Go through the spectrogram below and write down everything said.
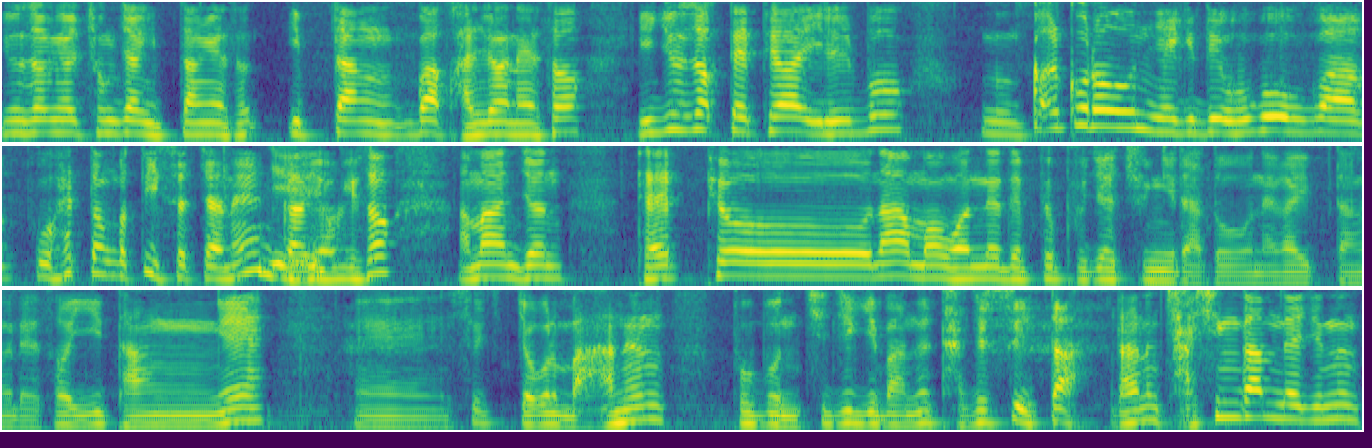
윤석열 총장 입당에서 입당과 관련해서 이준석 대표와 일부 음, 껄끄러운 얘기들이 오고 가고 했던 것도 있었잖아요. 그러니까 예. 여기서 아마 이전 대표나 뭐 원내대표 부재 중이라도 내가 입당을 해서 이 당에 에, 실질적으로 많은 부분 지지 기반을 다질 수 있다라는 자신감 내지는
